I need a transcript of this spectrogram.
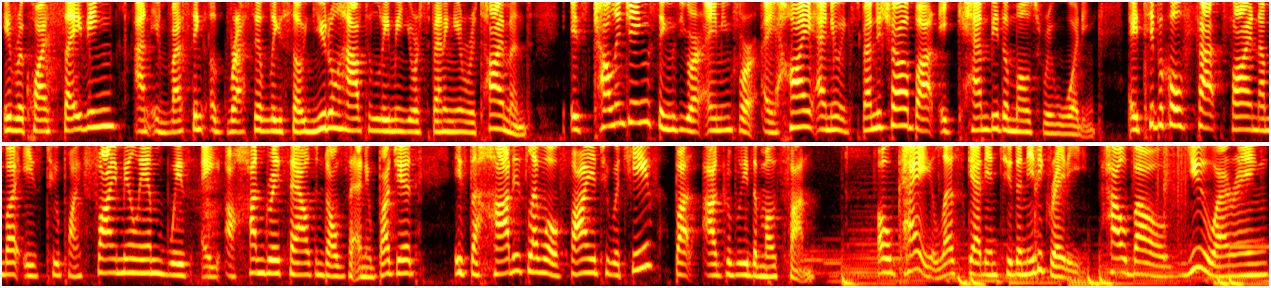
It requires saving and investing aggressively so you don't have to limit your spending in retirement. It's challenging since you are aiming for a high annual expenditure, but it can be the most rewarding. A typical fat fire number is 2.5 million with a $100,000 annual budget. It's the hardest level of fire to achieve, but arguably the most fun. Okay, let's get into the nitty gritty. How about you, Irene?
